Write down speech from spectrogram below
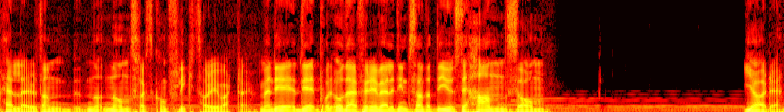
heller. Utan någon slags konflikt har det ju varit där. Men det, det, och därför är det väldigt intressant att det just är han som gör det.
